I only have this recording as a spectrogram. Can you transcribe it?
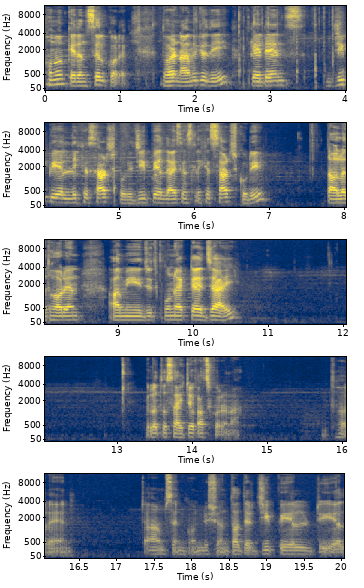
কমেও কেডেন্স সেল করে। ধরেন আমি যদি কেডেন্স জিপিএল লিখে সার্চ করি জিপিএল লাইসেন্স লিখে সার্চ করি, তাহলে ধরেন আমি যদি কোনো একটায় যাই, এগুলো তো সাইটেও কাজ করে না। ধরেন টার্মস অ্যান্ড কন্ডিশন তাদের জিপিএল ডিএল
